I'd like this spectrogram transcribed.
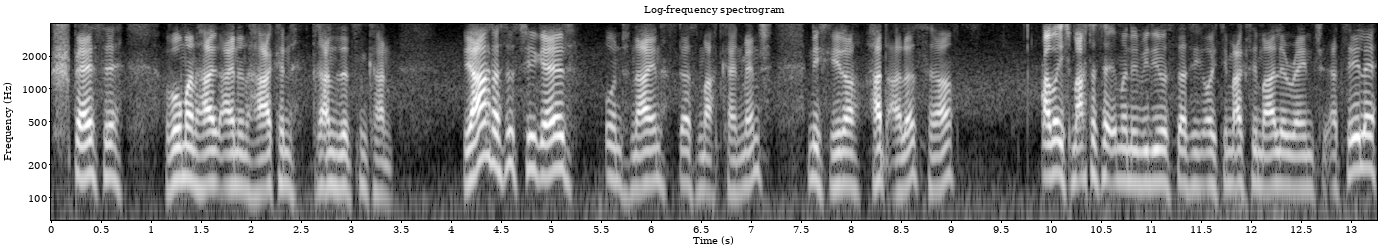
Späße, wo man halt einen Haken dran setzen kann. Ja, das ist viel Geld und nein, das macht kein Mensch. Nicht jeder hat alles. Ja. Aber ich mache das ja immer in den Videos, dass ich euch die maximale Range erzähle.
